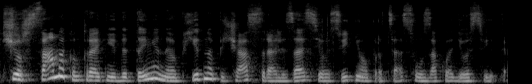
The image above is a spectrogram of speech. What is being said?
що ж саме конкретній дитині необхідно під час реалізації освітнього процесу у закладі освіти.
